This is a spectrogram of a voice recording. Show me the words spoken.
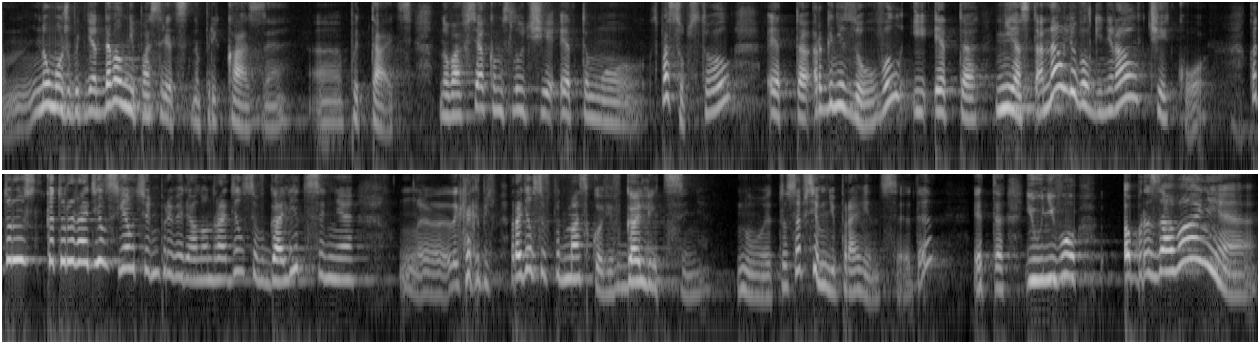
ну, может быть, не отдавал непосредственно приказы э, пытать, но во всяком случае этому способствовал, это организовывал и это не останавливал генерал Чайко, который, который родился, я вот сегодня проверяла, он родился в Голицыне, э, как родился в Подмосковье, в Голицыне. Ну, это совсем не провинция, да? Это, и у него образование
